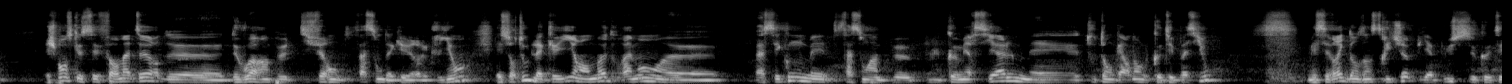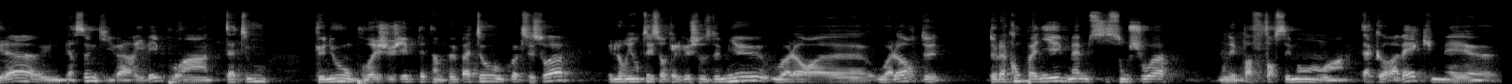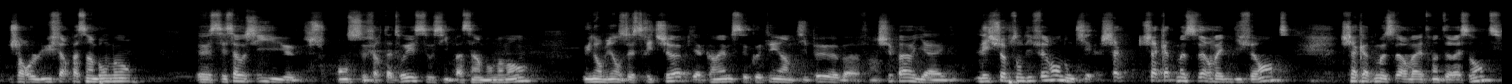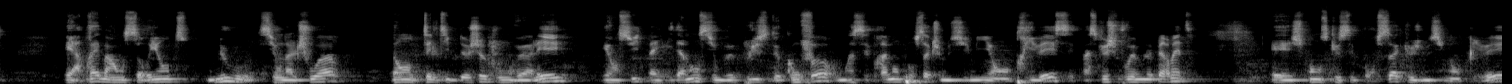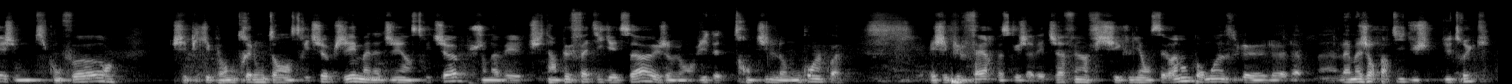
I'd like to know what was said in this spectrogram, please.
Et je pense que c'est formateur de, voir un peu différentes façons d'accueillir le client et surtout de l'accueillir en mode vraiment, euh, bah, c'est con, mais de façon un peu plus commerciale, mais tout en gardant le côté passion. Mais c'est vrai que dans un street shop, il y a plus ce côté-là, une personne qui va arriver pour un tatou que nous, on pourrait juger peut-être un peu bateau ou quoi que ce soit, et l'orienter sur quelque chose de mieux, ou alors, euh, ou alors de l'accompagner, même si son choix, on n'est pas forcément d'accord avec, mais euh, genre lui faire passer un bon moment. Euh, c'est ça aussi, euh, je pense, se faire tatouer, c'est aussi passer un bon moment. Une ambiance de street shop, il y a quand même ce côté un petit peu, bah, enfin, je sais pas, y a, les shops sont différents, donc chaque, chaque atmosphère va être différente, chaque atmosphère va être intéressante. Et après, bah, on s'oriente, nous, si on a le choix, dans tel type de shop où on veut aller. Et ensuite, bah, évidemment, si on veut plus de confort, moi, c'est vraiment pour ça que je me suis mis en privé, c'est parce que je pouvais me le permettre. Et je pense que c'est pour ça que je me suis mis en privé, j'ai mon petit confort. J'ai piqué pendant très longtemps en street shop, j'ai managé un street shop, j'en avais, j'étais un peu fatigué de ça et j'avais envie d'être tranquille dans mon coin, quoi. Et j'ai pu le faire parce que j'avais déjà fait un fichier client. C'est vraiment pour moi le- le- la, la majeure partie du, du truc.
